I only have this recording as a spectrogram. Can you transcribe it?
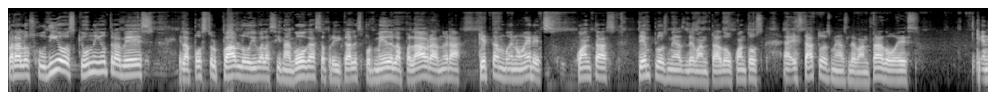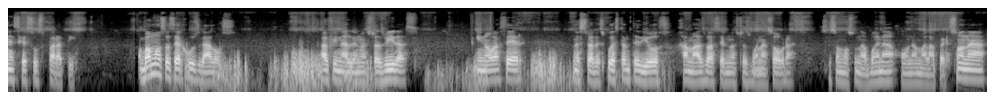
Para los judíos, que una y otra vez el apóstol Pablo iba a las sinagogas a predicarles por medio de la palabra, no era qué tan bueno eres, cuántos templos me has levantado, cuántas eh, estatuas me has levantado, es quién es Jesús para ti. Vamos a ser juzgados al final de nuestras vidas y no va a ser nuestra respuesta ante Dios, jamás va a ser nuestras buenas obras. Si somos una buena o una mala persona,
